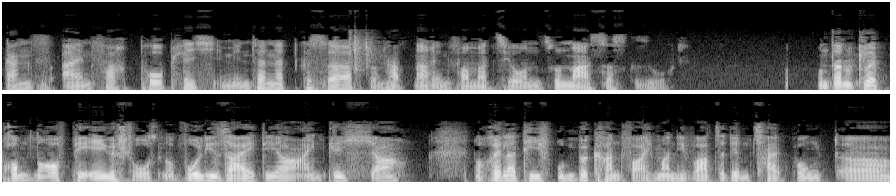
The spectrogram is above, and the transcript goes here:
ganz einfach popelig im Internet gesurft und habe nach Informationen zu Masters gesucht. und dann gleich prompt noch auf PE gestoßen, obwohl die Seite ja eigentlich ja noch relativ unbekannt war. Ich meine, die war zu dem Zeitpunkt äh,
